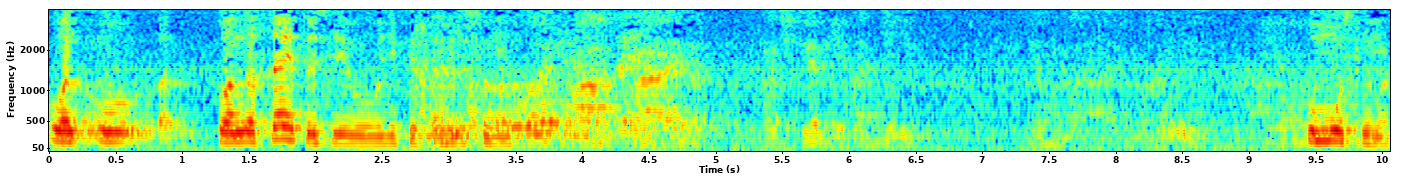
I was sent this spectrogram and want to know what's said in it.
он у он на сайте, то есть и у некоторых Ахли Сунна. А у муслима.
